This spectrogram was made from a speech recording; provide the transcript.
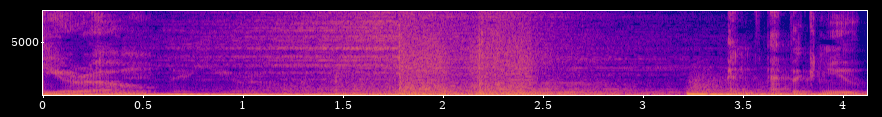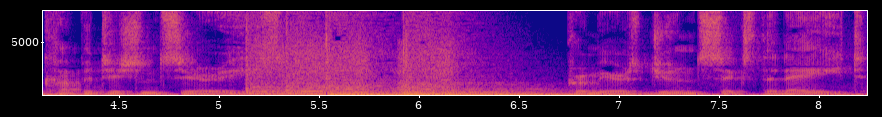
Hero. An epic new competition series. Premieres June 6th at 8.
